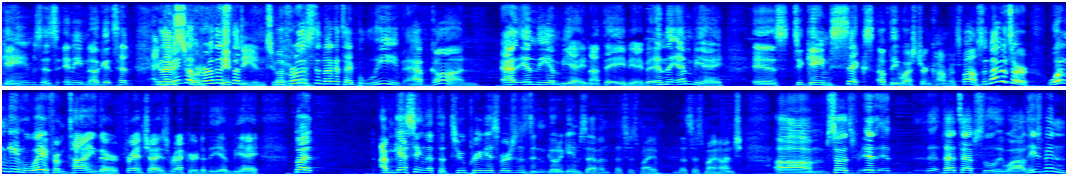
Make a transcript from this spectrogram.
games as any Nuggets have. 'cause And I he think the scored furthest 50 the, in two the of furthest the Nuggets I believe have gone at, in the NBA, not the ABA, but in the NBA is to Game Six of the Western Conference Finals. So Nuggets are one game away from tying their franchise record of the NBA, but. I'm guessing that the two previous versions didn't go to Game Seven. That's just my that's just my hunch. Um, so it's it, it, that's absolutely wild. He's been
